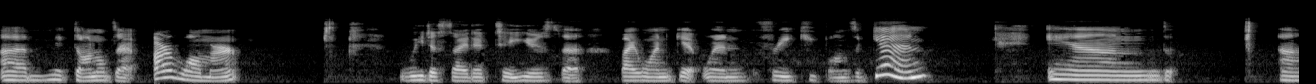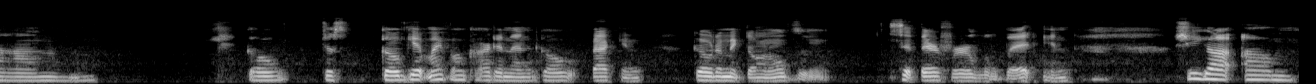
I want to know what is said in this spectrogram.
a McDonald's at our Walmart, we decided to use the buy one, get one free coupons again. And um, go just go get my phone card and then go back and go to McDonald's and sit there for a little bit and she got um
